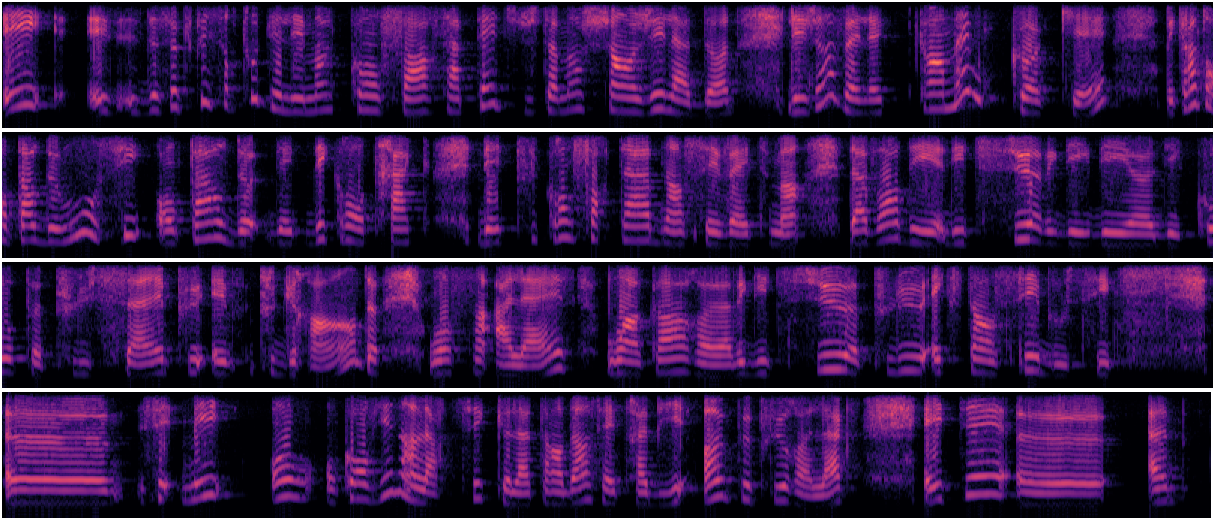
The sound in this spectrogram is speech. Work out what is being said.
et, et, de s'occuper surtout de l'élément confort. Ça peut-être justement changé la donne. Les gens veulent être quand même coquets, mais quand on parle de mou aussi, on parle d'être décontracté, d'être plus confortable dans ses vêtements, d'avoir des, des, tissus avec des, des, euh, des, coupes plus simples, plus, plus grandes, où on se sent à l'aise, ou encore euh, avec des tissus plus extensibles aussi. Euh, mais on, on, convient dans l'article que la tendance à être habillé un peu plus relax était euh,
